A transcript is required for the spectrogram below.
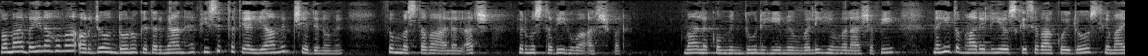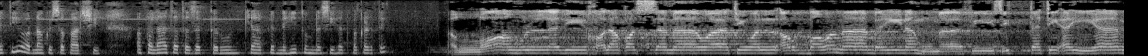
وما بینہما، اور جو ان دونوں کے درمیان ہے، فی ستت ایام چھ دنوں میں۔ ثم مستوى علی العرش، پھر مستوی ہوا عرش پر۔ مالکم من دونہ من ولی ولا شفیع نہیں تمہارے لیے اس کے سوا کوئی دوست، حمایتی اور نہ کوئی سفارشی۔ افلا تذکرون کیا پھر نہیں تم نصیحت پکڑتے؟ الله الذي خلق السماوات والأرض وما بينهما في ستة أيام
